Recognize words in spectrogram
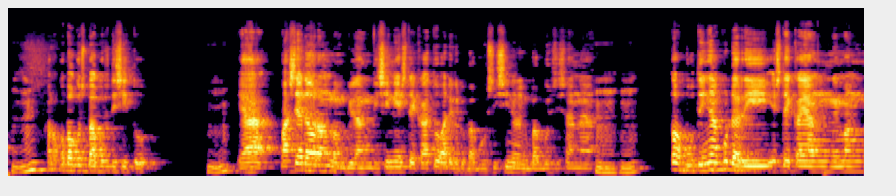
Hmm. kalau kau bagus-bagus di situ, Hmm. ya pasti ada orang dong bilang di sini STK tuh ada yang lebih bagus di sini, ada yang lebih bagus di sana. Hmm. Toh buktinya aku dari STK yang memang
